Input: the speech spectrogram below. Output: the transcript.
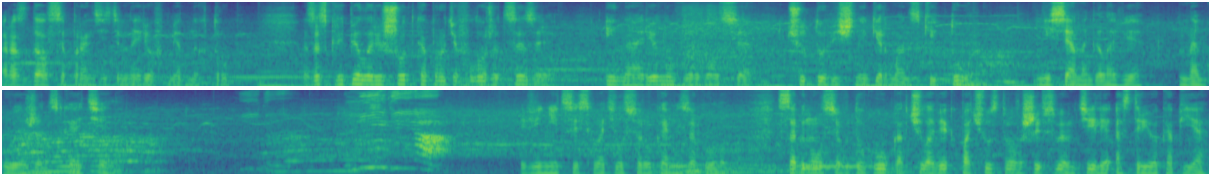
Раздался пронзительный рев медных труб, заскрипела решетка против ложи Цезаря, и на арену вырвался чудовищный германский тур, неся на голове ногое женское тело. Вениций схватился руками за голову, согнулся в дугу, как человек, почувствовавший в своем теле острие копья,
